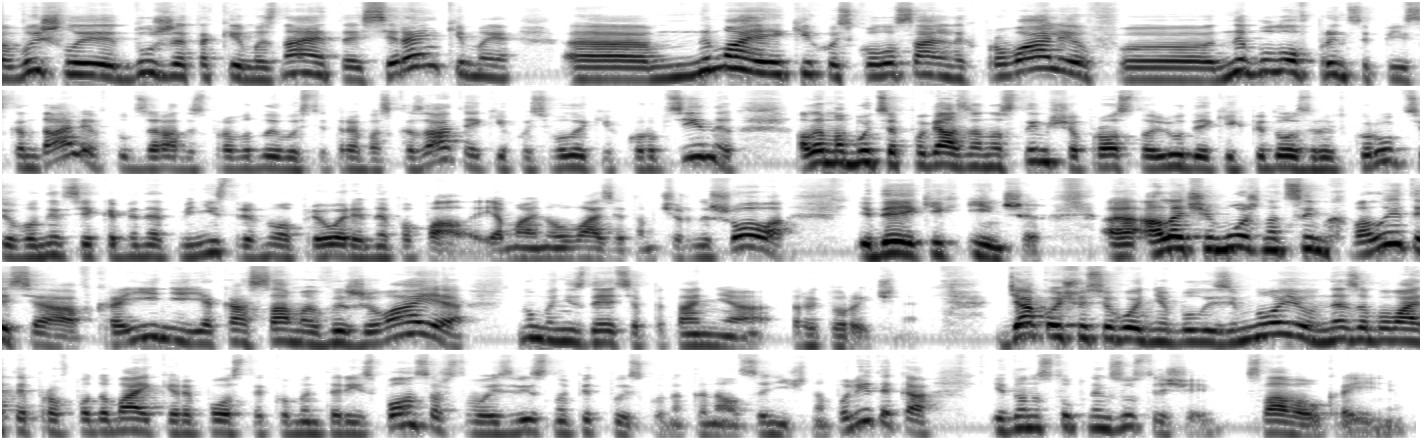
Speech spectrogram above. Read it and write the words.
вийшли дуже такими, знаєте, сіренькими. Е, немає якихось колосальних провалів. Е, не було в принципі і скандалів. Тут заради справедливості треба сказати, якихось великих корупційних, але мабуть це пов'язано з тим, що просто люди, яких підозрюють корупцію, вони в цей кабінет міністрів ну апріорі не попали. Я маю на увазі там Чернишова і деяких інших. Е, але чи можна цим хвалитися в країні, яка саме виживає? Ну мені здається, питання риторичне. Дякую, що сьогодні були зі мною. Не забувайте про вподобайки, репости, коментарі, спонсорство і, звісно, підписку на канал Цинічна Політика. І до наступних зустрічей. Слава Україні!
